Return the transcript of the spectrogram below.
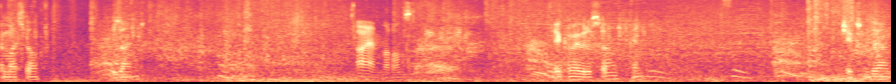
And myself. Resigned. I am not on star. Yeah, come over to Star if you can. Two, Checks down.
